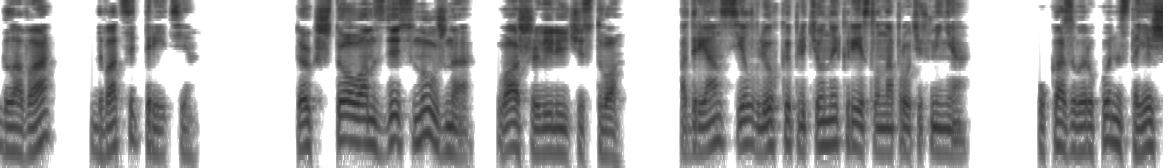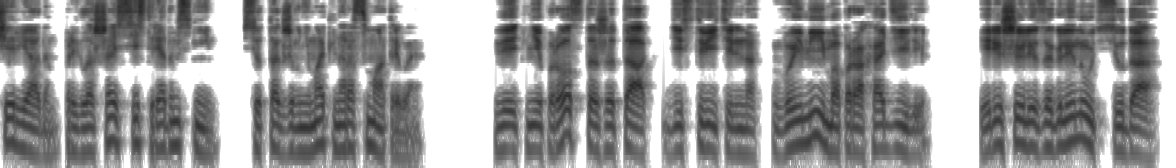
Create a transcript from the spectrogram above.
Глава 23 «Так что вам здесь нужно, ваше величество?» Адриан сел в легкое плетеное кресло напротив меня, указывая рукой на стоящее рядом, приглашая сесть рядом с ним, все так же внимательно рассматривая. «Ведь не просто же так, действительно, вы мимо проходили и решили заглянуть сюда,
